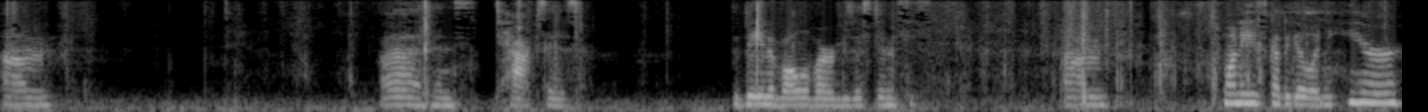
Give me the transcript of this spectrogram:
um, uh, and taxes. The bane of all of our existence. Um, 20's got to go in here.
